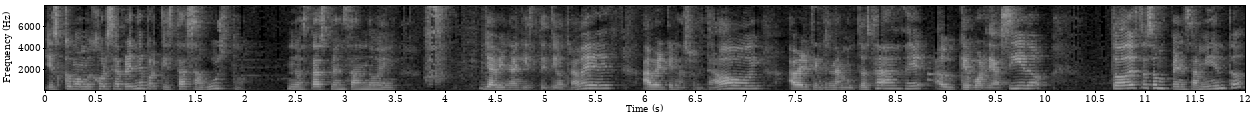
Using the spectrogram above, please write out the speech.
Es como mejor se aprende porque estás a gusto. No estás pensando en, "Uf, ya viene aquí este tío otra vez, a ver qué nos suelta hoy, a ver qué entrenamientos hace, a qué borde ha sido. Todo esto son pensamientos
